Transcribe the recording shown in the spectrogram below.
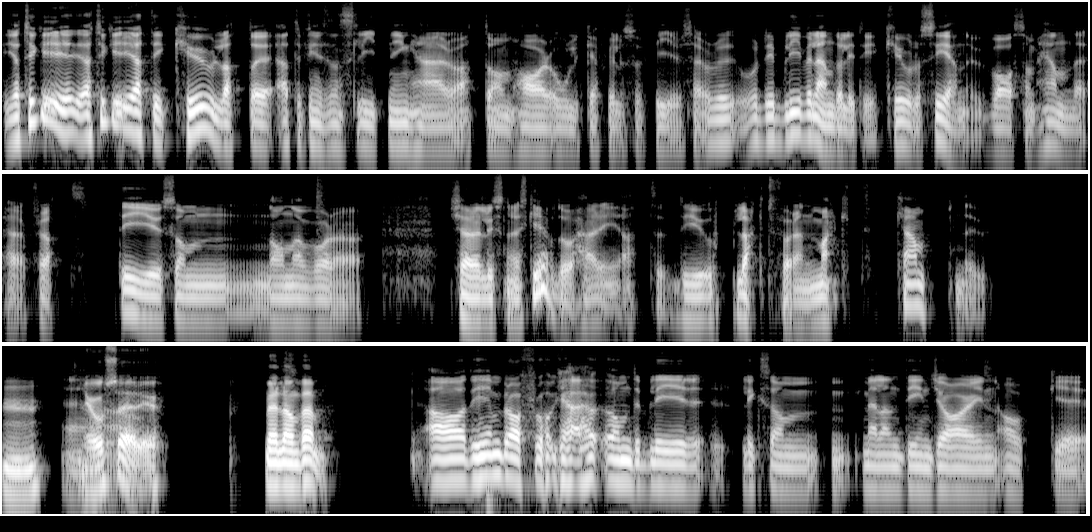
Jag tycker, jag tycker att det är kul att det, att det finns en slitning här och att de har olika filosofier och så här. Och det, och det blir väl ändå lite kul att se nu vad som händer här för att det är ju som någon av våra kära lyssnare skrev då här i att det är ju upplagt för en maktkamp nu. Mm. Eh, Jo, så är det ju. Mellan vem? Ja, det är en bra fråga om det blir liksom mellan Din Djarin och eh,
